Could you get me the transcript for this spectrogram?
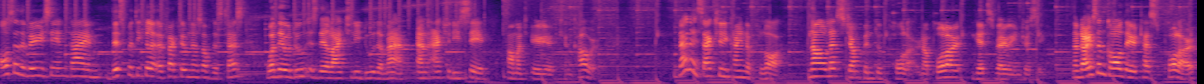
also at the very same time, this particular effectiveness of this test, what they will do is they'll actually do the math and actually say how much area it can cover. That is actually kind of flawed. Now let's jump into Polar. Now Polar gets very interesting. Now Dyson called their test Polar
